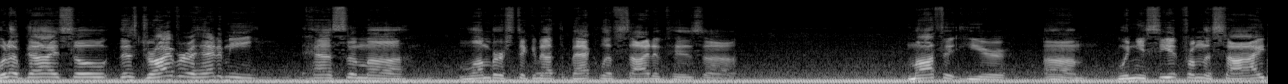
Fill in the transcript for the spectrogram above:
What up guys? So this driver ahead of me has some uh, lumber sticking out the back left side of his uh, Moffett here. Um, when you see it from the side,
